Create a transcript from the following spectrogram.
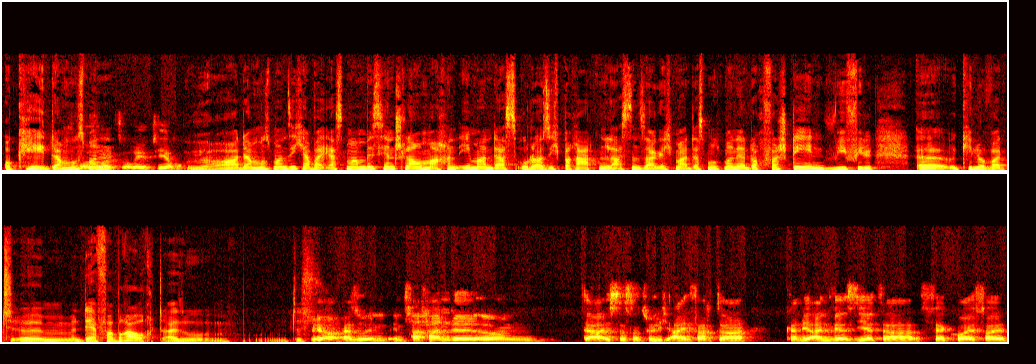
Okay, da muss Nur man. So als Orientierung. Ja, da muss man sich aber erstmal ein bisschen schlau machen, ehe man das oder sich beraten lassen, sage ich mal. Das muss man ja doch verstehen, wie viel äh, Kilowatt ähm, der verbraucht. Also das ja, also im, im Fachhandel, ähm, da ist das natürlich einfach. Da kann dir ein versierter Verkäufer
